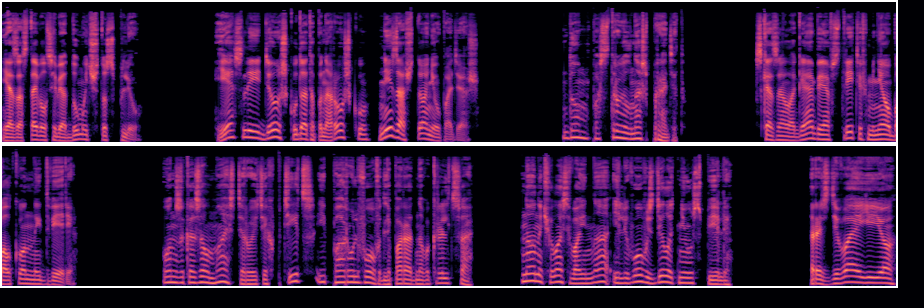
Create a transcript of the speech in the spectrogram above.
Я заставил себя думать, что сплю. Если идешь куда-то понарошку, ни за что не упадешь. «Дом построил наш прадед», — сказала Габи, встретив меня у балконной двери. Он заказал мастеру этих птиц и пару львов для парадного крыльца. Но началась война, и львов сделать не успели. Раздевая ее,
